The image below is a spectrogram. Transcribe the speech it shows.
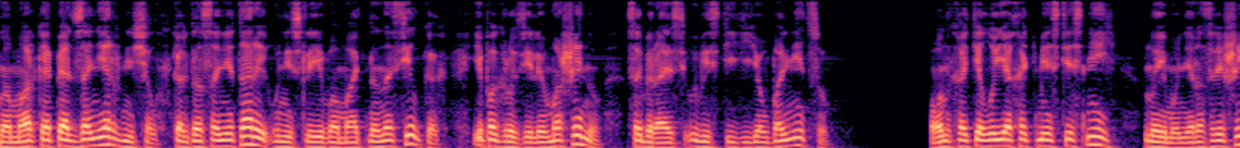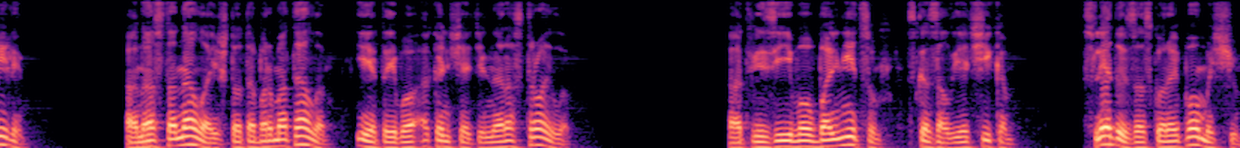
но Марк опять занервничал, когда санитары унесли его мать на носилках и погрузили в машину, собираясь увезти ее в больницу. Он хотел уехать вместе с ней, но ему не разрешили. Она стонала и что-то бормотала, и это его окончательно расстроило. «Отвези его в больницу», — сказал я Чикам. «Следуй за скорой помощью.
